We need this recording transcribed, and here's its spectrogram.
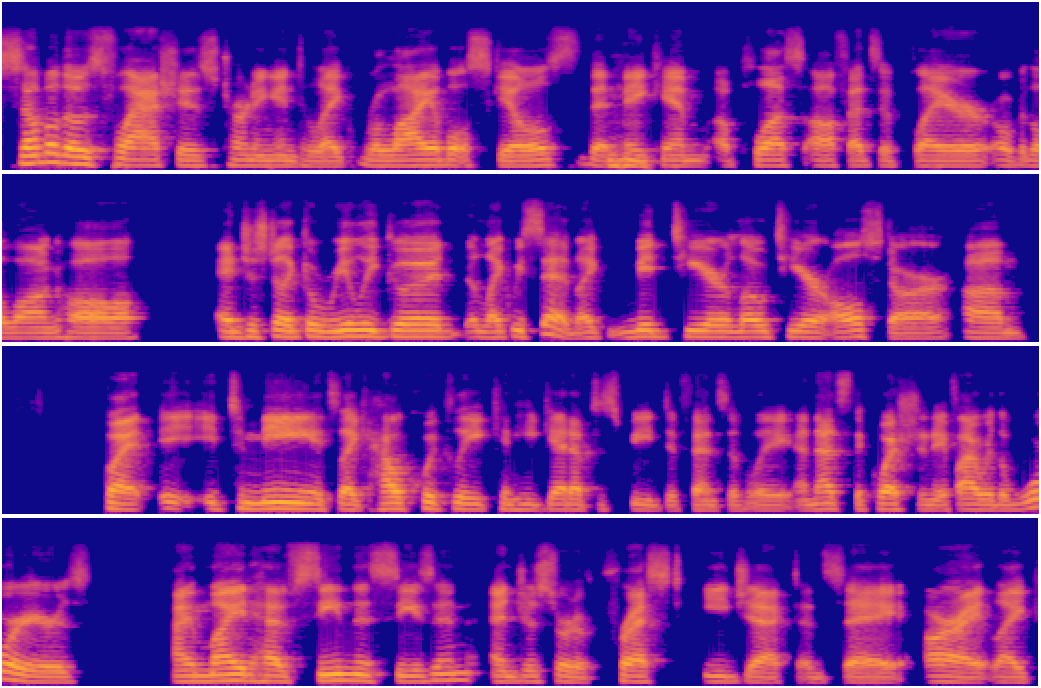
some of those flashes turning into like reliable skills that mm-hmm. make him a plus offensive player over the long haul and just like a really good like we said like mid-tier low tier all-star um but it, it, to me it's like how quickly can he get up to speed defensively and that's the question if i were the warriors i might have seen this season and just sort of pressed eject and say all right like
